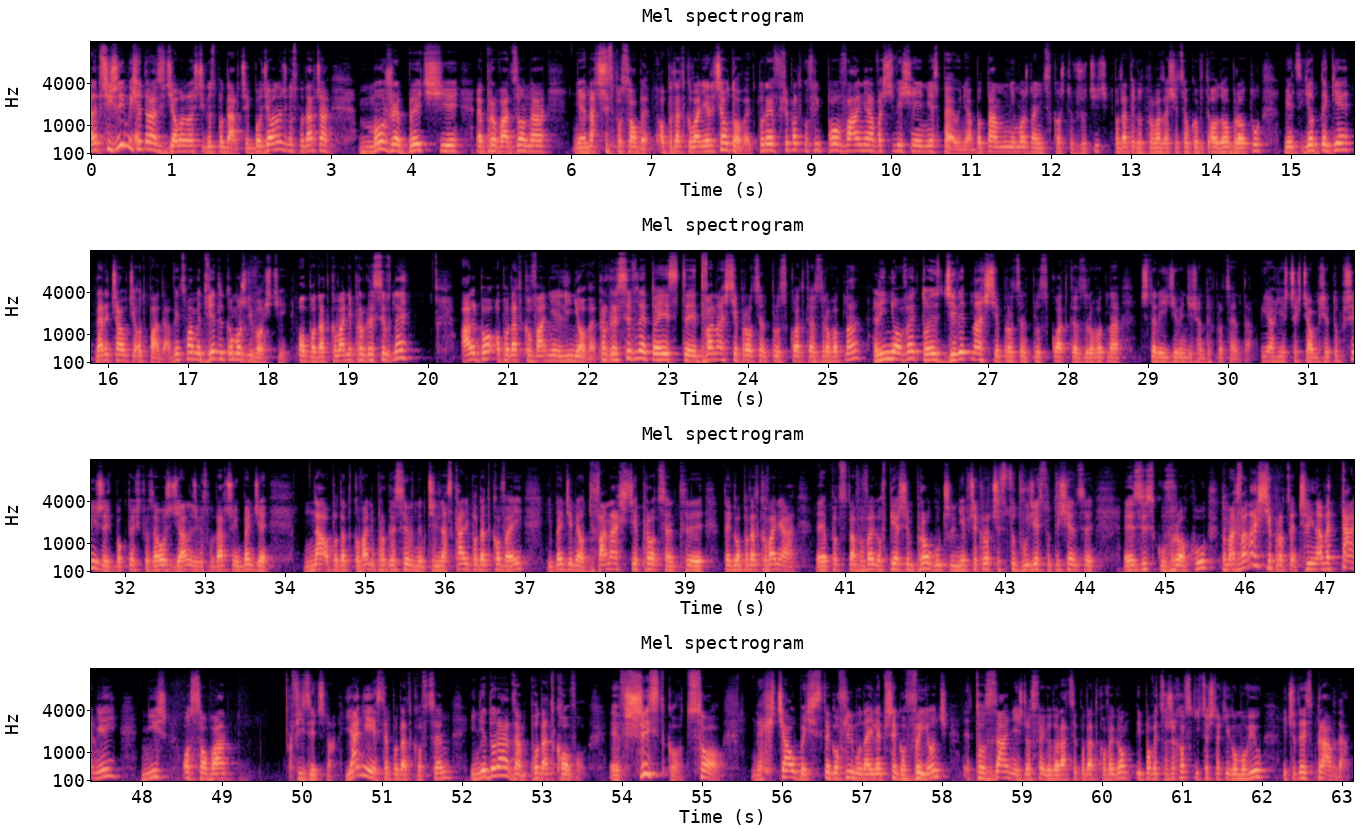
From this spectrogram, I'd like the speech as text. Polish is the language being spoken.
Ale przyjrzyjmy się teraz działalności gospodarczej, bo działalność gospodarcza może być e, prowadzona e, na trzy sposoby. Opodatkowanie ryczałtowe, które w przypadku flipowania właściwie się nie spełnia, bo tam nie można nic w koszty wrzucić. Podatek odprowadza się całkowicie od obrotu, więc JDG na ryczałcie odpada. Więc mamy dwie tylko możliwości. Opodatkowanie progresywne albo opodatkowanie liniowe. Progresywne to jest y, 12% plus składka zdrowotna, liniowe to jest 19% plus składka zdrowotna 4,9%. Ja jeszcze chciałbym się tu przyjrzeć, bo ktoś, kto założy działalność gospodarczą i będzie na opodatkowaniu progresywnym, czyli na skali podatkowej i będzie miał 12% y, tego opodatkowania e, podstawowego w pierwszym progu, czyli nie przekroczy 120 tysięcy zysku w roku, to ma 12%, czyli nawet taniej niż osoba fizyczna. Ja nie jestem podatkowcem i nie doradzam podatkowo. E, Wszystko, co e, chciałbyś z tego filmu najlepszego wyjąć, e, to zanieść do swojego doradcy podatkowego i powiedz, Orzechowski coś takiego mówił i czy to jest prawda.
